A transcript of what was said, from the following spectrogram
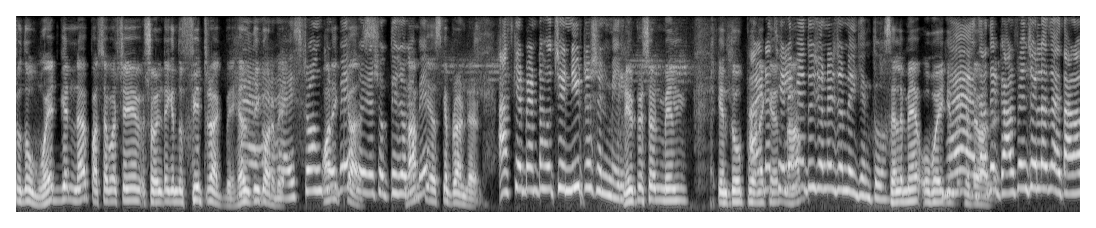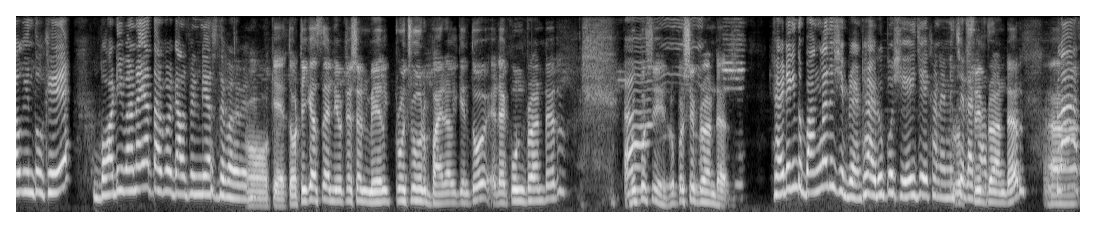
শুধু ওয়েট গেন না পাশাপাশি শরীরটা কিন্তু ফিট রাখবে হেলদি করবে। স্ট্রং হ্যাঁ, করবে শরীরে শক্তি নাম যোগাবে কি আজকে ব্র্যান্ডের আজকের ব্র্যান্ডটা হচ্ছে নিউট্রিশন মিল নিউট্রিশন মিল্ক কিন্তু প্রোডাক্টের ছেলে মেয়ে দুজনের জন্যই কিন্তু। ছেলে মেয়ে উভয় কিন্তু হ্যাঁ খেতে যাদের গার্লফ্রেন্ড চলে যায় তারাও কিন্তু খেয়ে বডি বানায় তারপর গার্লফ্রেন্ড নিয়ে আসতে পারবে ওকে তো ঠিক আছে নিউট্রিশন মিল্ক প্রচুর ভাইরাল কিন্তু। এটা কোন ব্র্যান্ডের রূপসী রূপসী ব্র্যান্ডের হ্যাঁ এটা কিন্তু বাংলাদেশি ব্র্যান্ড হ্যাঁ রূপসী এই যে এখানে নিচে লেখা আছে। ব্র্যান্ডের প্লাস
